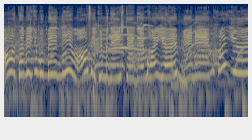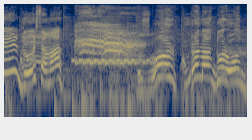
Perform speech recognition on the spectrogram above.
Aa, tabii ki bu benim. Aa, fikrimi değiştirdim. Hayır, benim. Hayır. Dur sana. Kızlar hemen durun.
